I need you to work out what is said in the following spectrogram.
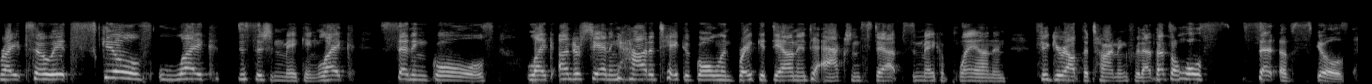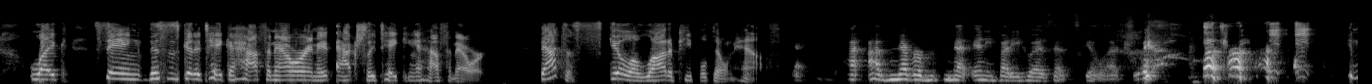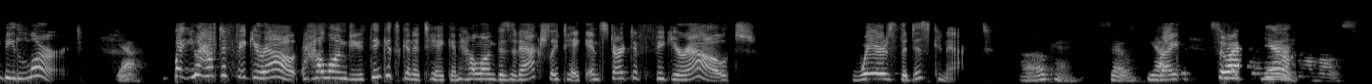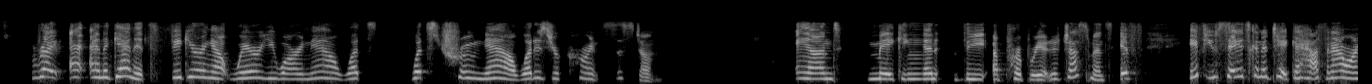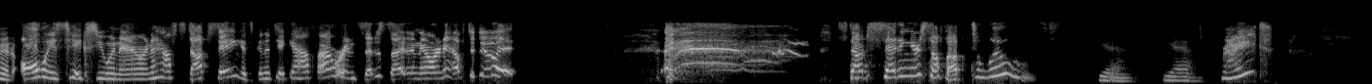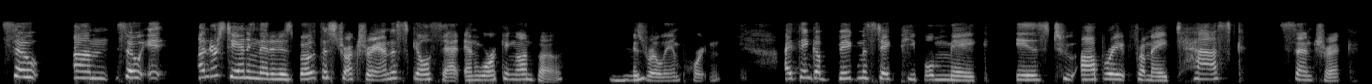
Right? So it's skills like decision making, like setting goals, like understanding how to take a goal and break it down into action steps and make a plan and figure out the timing for that. That's a whole set of skills. Like saying this is going to take a half an hour and it actually taking a half an hour. That's a skill a lot of people don't have. I, I've never met anybody who has that skill, actually. It, it can be learned. yeah. But you have to figure out how long do you think it's going to take and how long does it actually take and start to figure out where's the disconnect, Okay. So, yeah. right? So again, almost. Right. And again, it's figuring out where you are now, what's what's true now, what is your current system? And making an, the appropriate adjustments. If if you say it's going to take a half an hour and it always takes you an hour and a half, stop saying it's going to take a half hour and set aside an hour and a half to do it. stop setting yourself up to lose Yeah. Yeah. right so um so it understanding that it is both a structure and a skill set and working on both Mhm. is really important i think a big mistake people make is to operate from a task centric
